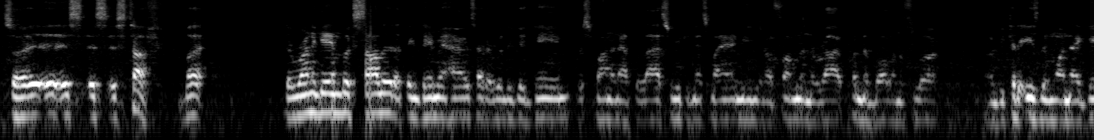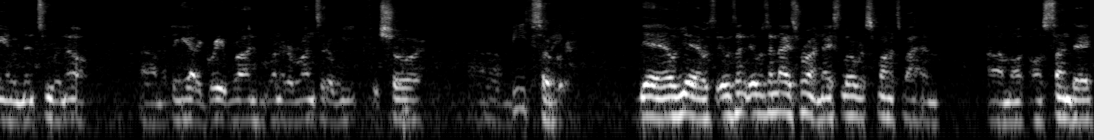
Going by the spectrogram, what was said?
So it's, it's it's tough. But the running game looks solid. I think Damien Harris had a really good game responding after last week against Miami, you know, fumbling the rock, putting the ball on the floor. And we could have easily won that game and been 2 and 0. Um, I think he had a great run, one of the runs of the week for sure. Um, Beast so great. Yeah, it was, yeah, it was, it was, a, it was a nice run, nice little response by him um, on, on Sunday.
